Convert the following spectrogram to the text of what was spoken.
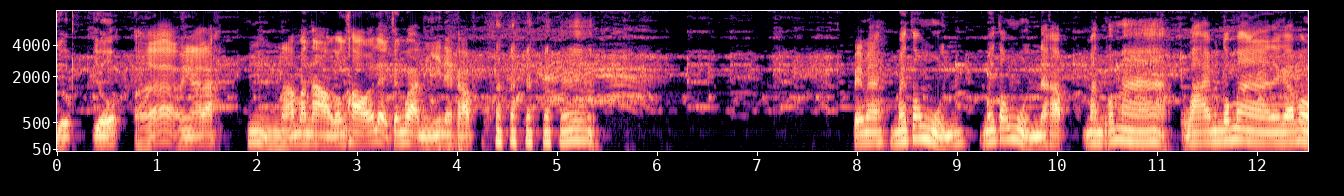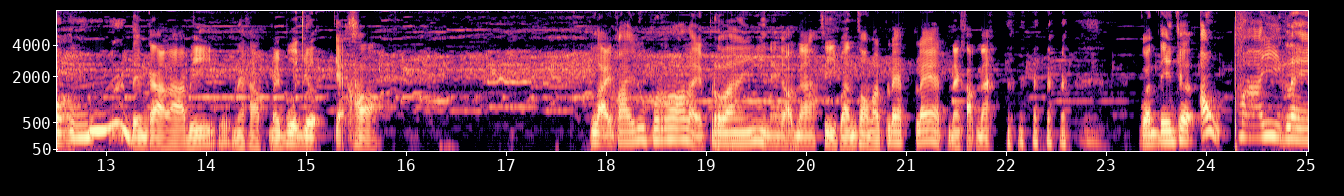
เยอะเยอะเออเป็นไงล่ะ น้ำมะนาวต้องเข้าแล้วแหละจังหวะนี้นะครับ เป็นไหมไม่ต้องหมุน ไม่ต้องหมุนนะครับ มันก็มาวายมันก็มานะครับผมอื้อเต็มกาลาบีนะครับ ไม่พูดเยอะแกะคอไหลไปลูกพรอไหลไปนะครับนะสี่พันสองร้อยแปดแปดนะครับนะกวนเตนเจอเอ้ามาอีกแล้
